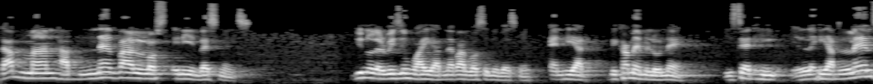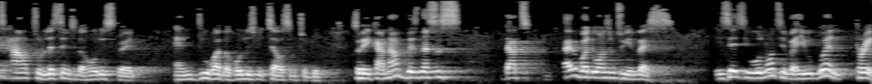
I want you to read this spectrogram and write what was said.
That man had never lost any investment. Do you know the reason why he had never lost any investment? And he had become a millionaire. He said he, he had learned how to listen to the Holy Spirit and do what the Holy Spirit tells him to do. So he can have businesses that everybody wants him to invest. He says he will not invest, he will go and pray.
